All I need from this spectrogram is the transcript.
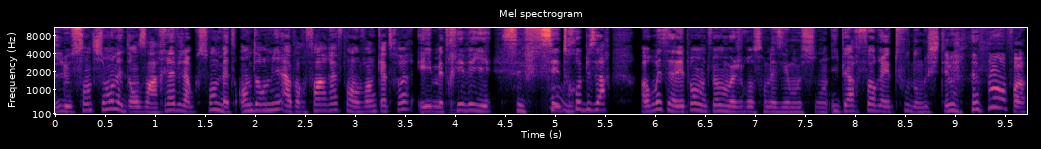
le sentiment d'être dans un rêve. J'ai l'impression de m'être endormie, avoir fait un rêve pendant 24 heures et m'être réveillée. C'est. C'est trop bizarre. En vrai, ça dépend. Tu vois, moi je ressens les émotions hyper fort et tout, donc j'étais vraiment, enfin,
